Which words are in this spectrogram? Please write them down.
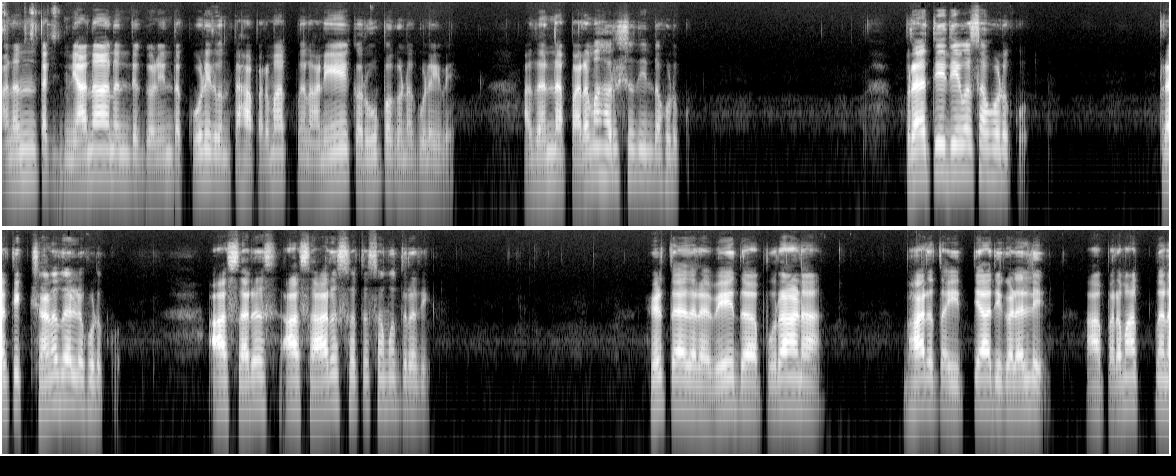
ಅನಂತ ಜ್ಞಾನಾನಂದಗಳಿಂದ ಕೂಡಿರುವಂತಹ ಪರಮಾತ್ಮನ ಅನೇಕ ರೂಪಗುಣಗಳಿವೆ. ಅದನ್ನು ಪರಮಹರ್ಷದಿಂದ ಹುಡುಕು. ಪ್ರತಿ ದಿವಸ ಹುಡುಕು. ಪ್ರತಿ ಕ್ಷಣದಲ್ಲಿ ಹುಡುಕು. ಆ ಸರಸ್ ಆ ಸಾರಸ್ವತ ಸಮುದ್ರದಿ. ಹೇಳ್ತಾ ಇದ್ದಾರೆ ವೇದ, ಪುರಾಣ, ಭಾರತ ಇತ್ಯಾದಿಗಳಲ್ಲಿ ಆ ಪರಮಾತ್ಮನ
